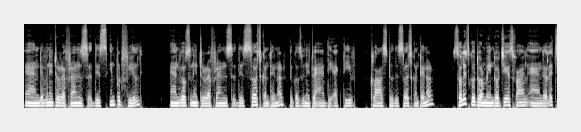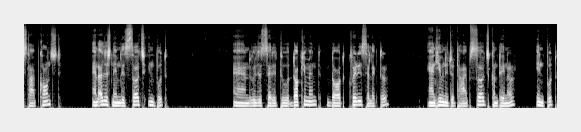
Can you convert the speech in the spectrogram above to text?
And we need to reference this input field. And we also need to reference this search container because we need to add the active class to the search container. So let's go to our main.js file and uh, let's type const. And I'll just name this search input and we'll just set it to document.querySelector and here we need to type search container input.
